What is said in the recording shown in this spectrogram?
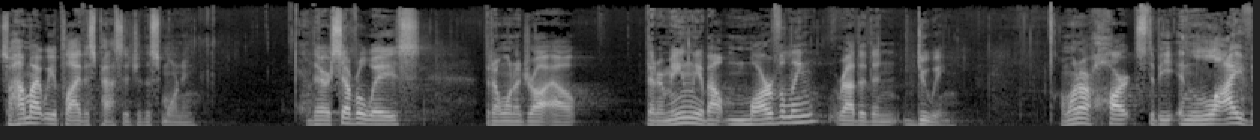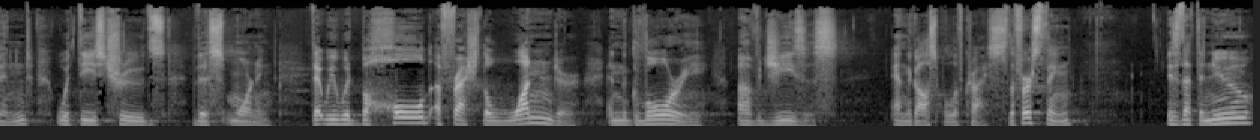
So, how might we apply this passage this morning? There are several ways that I want to draw out that are mainly about marveling rather than doing. I want our hearts to be enlivened with these truths this morning, that we would behold afresh the wonder and the glory of Jesus and the gospel of Christ. The first thing is that the new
